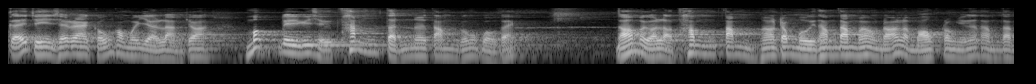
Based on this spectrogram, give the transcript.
kể chuyện gì xảy ra cũng không bao giờ làm cho mất đi cái sự thanh tịnh nơi tâm của một bồ tát đó mới gọi là thâm tâm trong 10 thâm tâm phải không? Đó là một trong những cái thâm tâm.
